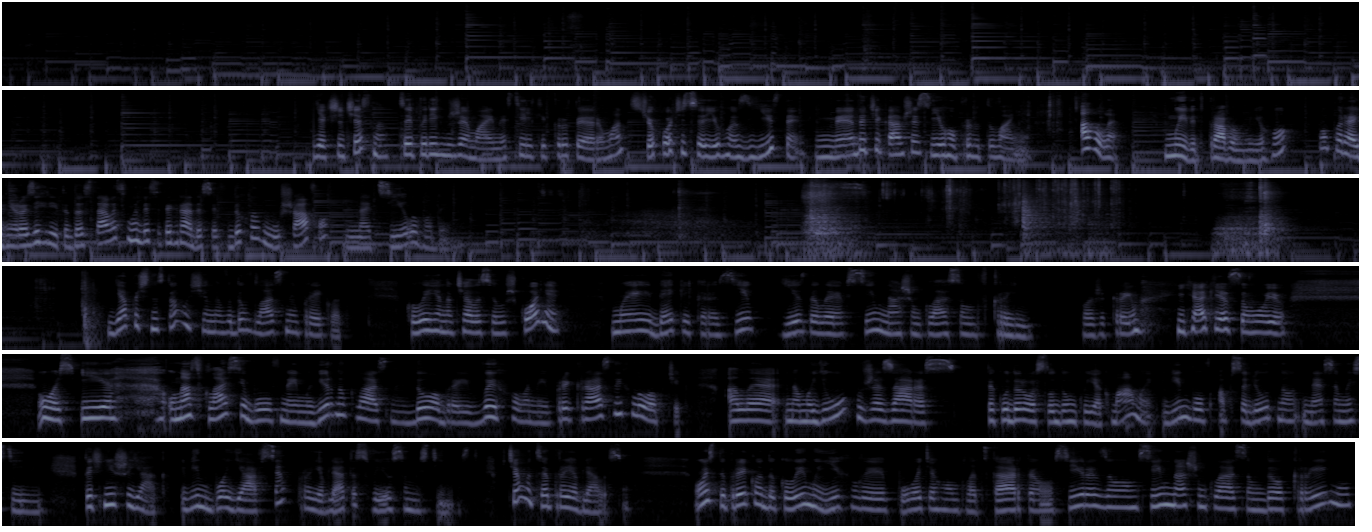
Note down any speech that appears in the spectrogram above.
Якщо чесно, цей пиріг вже має настільки крутий аромат, що хочеться його з'їсти, не дочекавшись його приготування. Але ми відправимо його попередньо розігріти до 180 градусів духову шафу на цілу годину. Я почну з того, що наведу власний приклад. Коли я навчалася у школі, ми декілька разів їздили всім нашим класом в Крим. Боже, Крим, як я сумую. Ось, і у нас в класі був неймовірно класний, добрий, вихований, прекрасний хлопчик. Але на мою вже зараз таку дорослу думку, як мами, він був абсолютно не самостійний. Точніше, як він боявся проявляти свою самостійність. В чому це проявлялося? Ось, до прикладу, коли ми їхали потягом, плацкартом, всі разом, всім нашим класом до Криму.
